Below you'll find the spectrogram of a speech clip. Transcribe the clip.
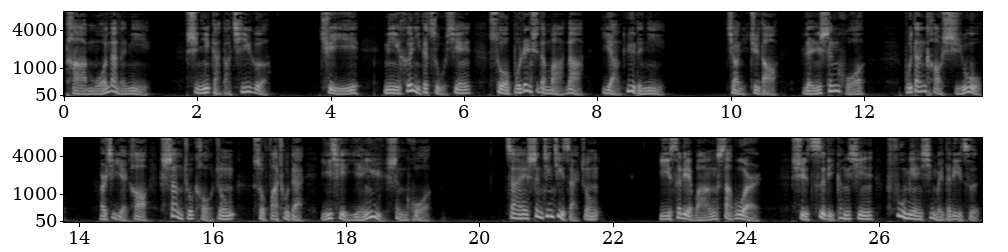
他磨难了你，使你感到饥饿，却以你和你的祖先所不认识的玛纳养育了你，叫你知道人生活不单靠食物。”而且也靠上主口中所发出的一切言语生活。在圣经记载中，以色列王萨乌尔是自力更新负面行为的例子。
